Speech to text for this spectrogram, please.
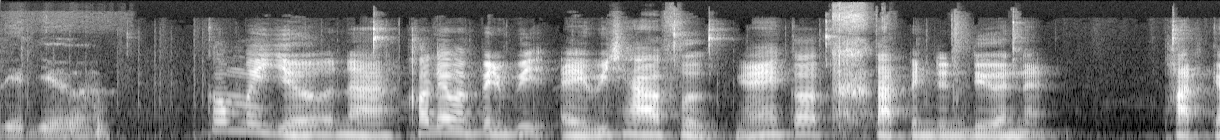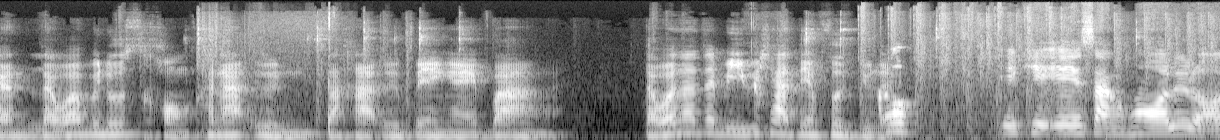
เรียนเยอะ ก็ไม่เยอะนะเขาเรียกมันเป็นวิไอวิชาฝึกไงก็ตัดเป็นเดือนๆน่ะผัดกันอืม แต่ว่าไม่รู้ของคณะอื่นสาขาอื่นเป็นยังไงบ้างอะแต่ว่าน่าจะมีวิชาเตรียมฝึกอยู่แหละเอ้า AKA สั่งฮอเลยเหรอ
